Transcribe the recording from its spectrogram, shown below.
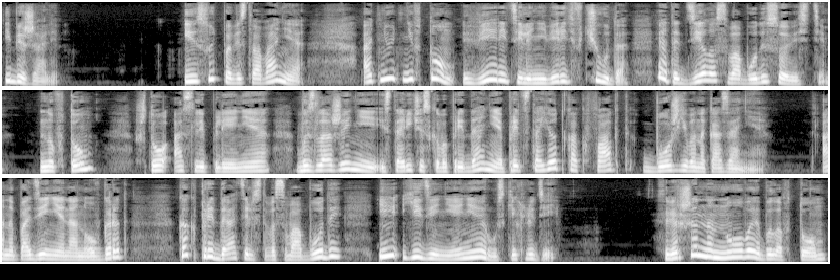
и бежали. И суть повествования отнюдь не в том, верить или не верить в чудо, это дело свободы совести, но в том, что ослепление в изложении исторического предания предстает как факт Божьего наказания, а нападение на Новгород как предательство свободы и единения русских людей. Совершенно новое было в том,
